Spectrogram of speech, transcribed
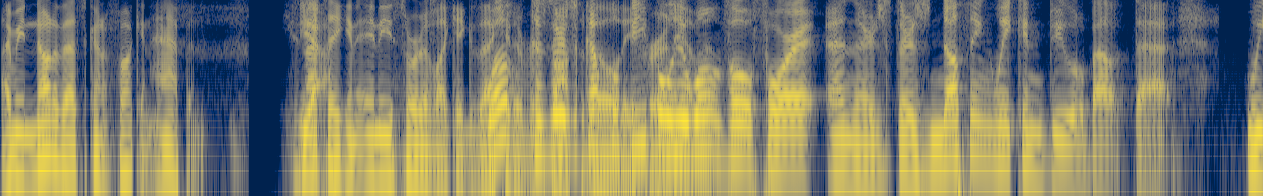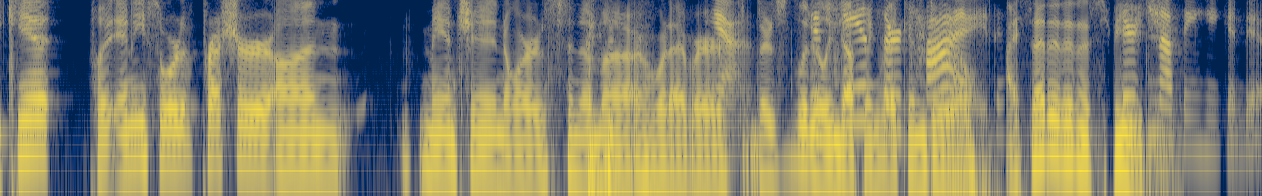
i mean none of that's gonna fucking happen he's Yeah. not taking any sort of like executive Well, executive because there's a couple people who won't it. vote for it, and there's there's nothing we can do about that. We can't put any sort of pressure on Manchin or Sinema or whatever. Yeah. There's literally His nothing hands they are can do. tied. i said it in a speech There's nothing he can do.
